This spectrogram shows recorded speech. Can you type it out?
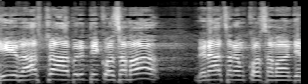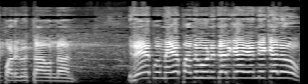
ఈ రాష్ట్ర అభివృద్ధి కోసమా వినాశనం కోసమా అని చెప్పి అడుగుతా ఉన్నాను. రేపు మే పదమూడు జరిగే ఎన్నికలు.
